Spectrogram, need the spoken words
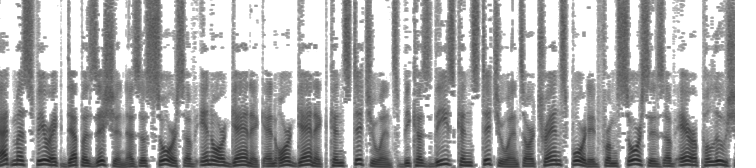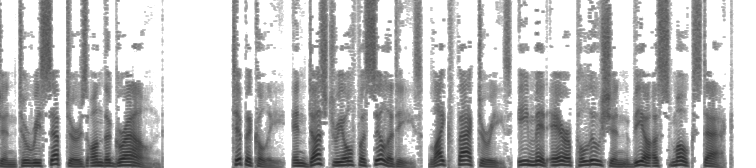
Atmospheric deposition is a source of inorganic and organic constituents because these constituents are transported from sources of air pollution to receptors on the ground. Typically, industrial facilities, like factories, emit air pollution via a smokestack.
